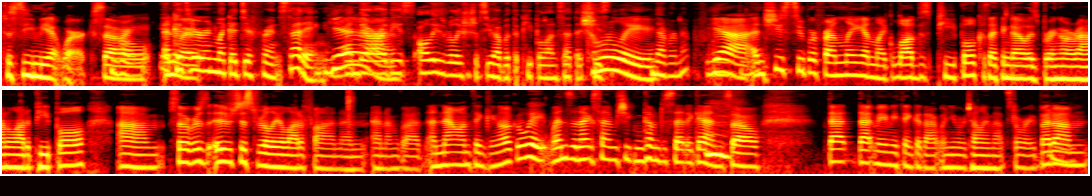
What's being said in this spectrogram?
to see me at work. So Right. Yeah, anyway, you're in like a different setting. Yeah. And there are these all these relationships you have with the people on set that she's totally never met before. Yeah, and she's super friendly and like loves people because I think I always bring her around a lot of people. Um, so it was it was just really a lot of fun, and and I'm glad. And now I'm thinking, okay, wait, when's the next time she can come to set again? so that that made me think of that when you were telling that story. But um,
